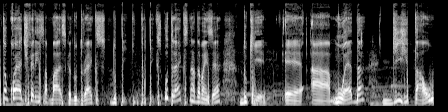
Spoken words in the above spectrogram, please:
Então, qual é a diferença básica do Drex do Pix? O Drex nada mais é do que é, a moeda digital,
